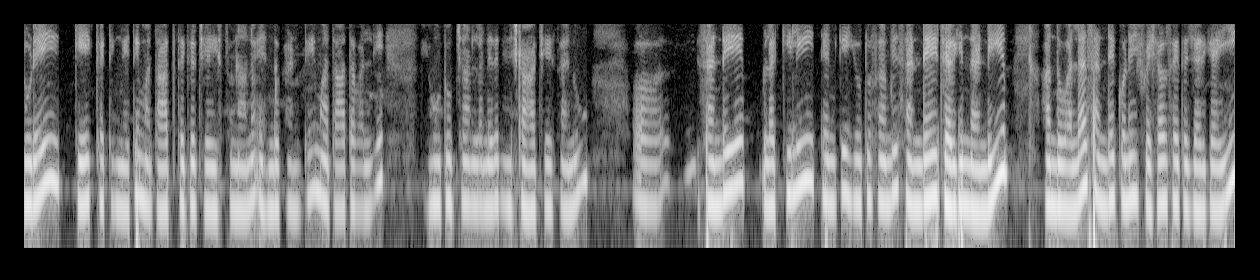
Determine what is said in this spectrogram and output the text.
టుడే కేక్ కటింగ్ అయితే మా తాత దగ్గర చేయిస్తున్నాను. ఎందుకంటే మా తాత వల్లే యూట్యూబ్ ఛానల్ అనేది నేను స్టార్ట్ చేశాను. Sunday luckily ten K YouTube family Sunday జరిగిందండి. అందువల్ల సండే కొన్ని స్పెషల్స్ అయితే జరిగాయి.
